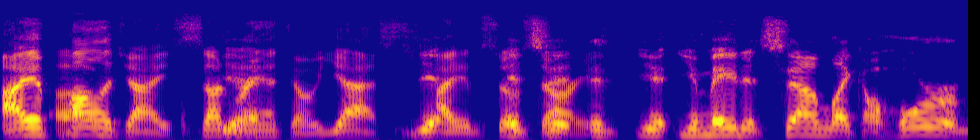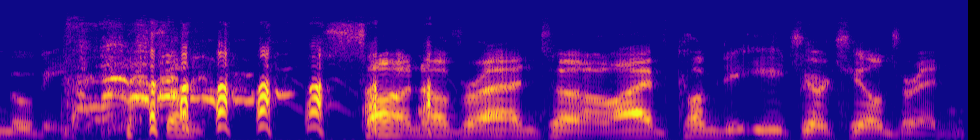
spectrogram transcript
I um, apologize, um, Son yeah. Ranto. Yes, yeah, I am so sorry. it, you, you, made it sound like a horror movie. son, son of Ranto, I've come to eat your children.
